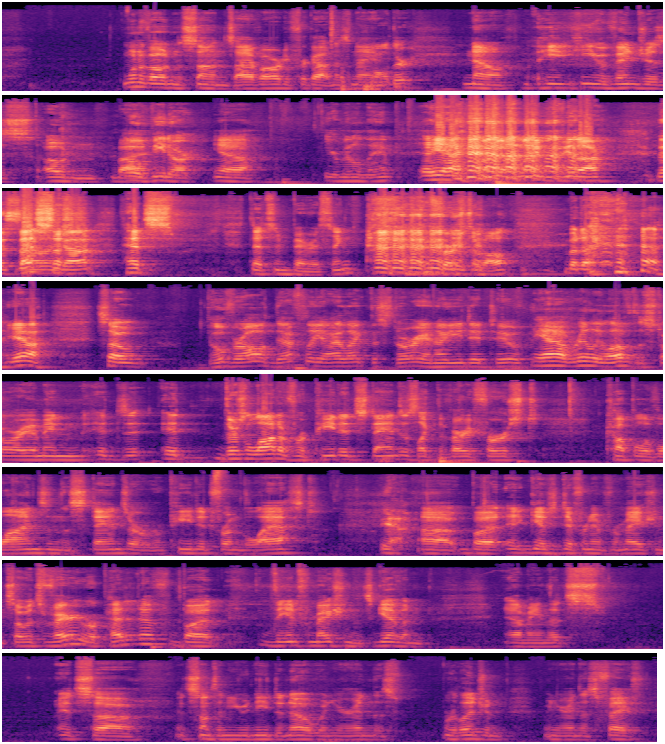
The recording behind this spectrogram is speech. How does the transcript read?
one of Odin's sons, I've already forgotten his name. Balder. No, he he avenges Odin by Oh, Vidar, yeah your middle name, yeah Vidar. the That's god. That's that's embarrassing. first of all, but uh, yeah. So Overall, definitely, I like the story. I know you did too. yeah, I really love the story. I mean, it, it it there's a lot of repeated stanzas. Like the very first couple of lines in the stanza are repeated from the last, Yeah, uh, but it gives different information. So it's very repetitive, but the information that's given, I mean, that's it's uh it's something you need to know when you're in this religion, when you're in this faith.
